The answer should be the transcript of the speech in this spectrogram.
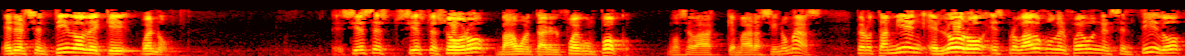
en el sentido de que, bueno, si, si esto es oro, va a aguantar el fuego un poco, no se va a quemar así nomás. Pero también el oro es probado con el fuego en el sentido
